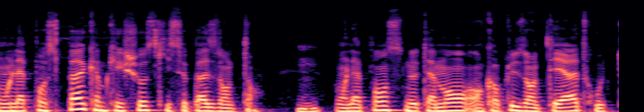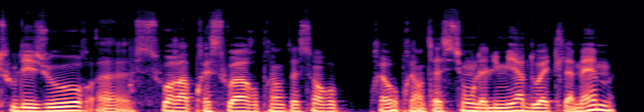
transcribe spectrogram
On ne la pense pas comme quelque chose qui se passe dans le temps. Mmh. On la pense notamment encore plus dans le théâtre où tous les jours, euh, soir après soir, représentation après représentation, la lumière doit être la même.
